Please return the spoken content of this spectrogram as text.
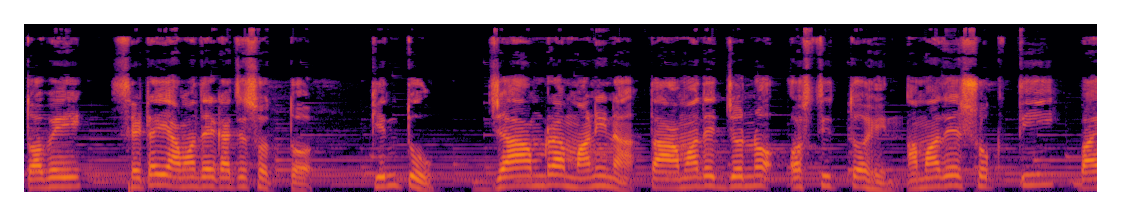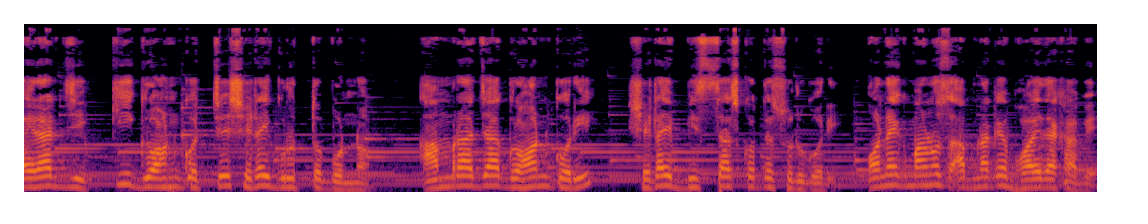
তবে সেটাই আমাদের কাছে সত্য। কিন্তু যা আমরা মানি না, তা আমাদের জন্য অস্তিত্বহীন। আমাদের শক্তি বা এনার্জি কি গ্রহণ করছে সেটাই গুরুত্বপূর্ণ। আমরা যা গ্রহণ করি, সেটাই বিশ্বাস করতে শুরু করি। অনেক মানুষ আপনাকে ভয় দেখাবে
